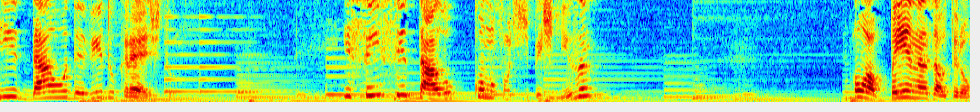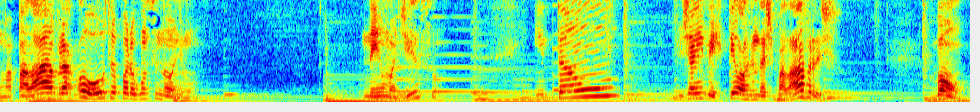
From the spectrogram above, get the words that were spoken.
lhe dar o devido crédito e sem citá-lo como fonte de pesquisa? Ou apenas alterou uma palavra ou outra por algum sinônimo? Nenhuma disso? Então, já inverteu a ordem das palavras? Bom,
